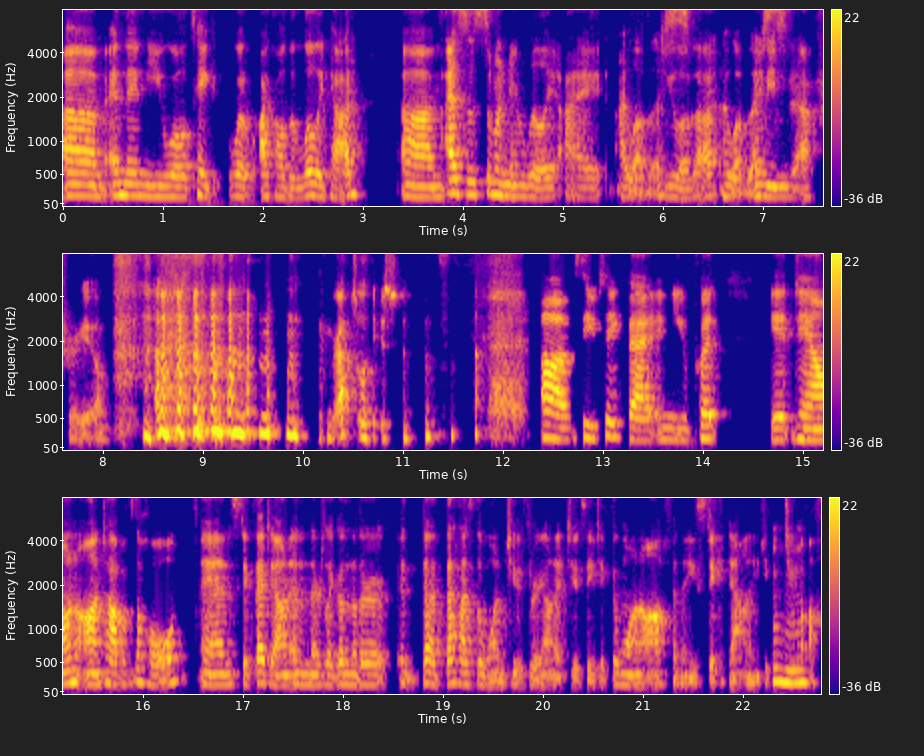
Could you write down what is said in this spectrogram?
Um, and then you will take what I call the lily pad. Um, As someone named Lily, I I love this. do you love that? I love this. I named it after you. Congratulations. um, so you take that and you put it down on top of the hole and stick that down. And then there's like another that that has the one, two, three on it too. So you take the one off and then you stick it down and you take the two Mhm. off.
